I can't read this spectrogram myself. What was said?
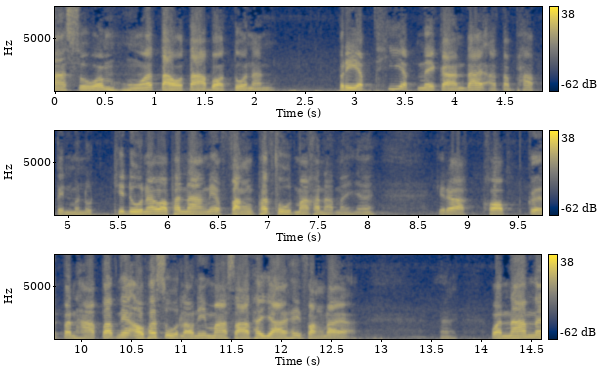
มาสวมหัวเต่าตาบอดตัวนั้น เปรียบเทียบในการได้อัตภาพเป็นมนุษย์ คิดดูนะว่าพระนางเนี่ยฟังพระสูตรมาขนาดไหนใช่ไหมคิดว่าพอเกิดปัญหาปั๊บเนี่ยเอาพระสูตรเรานี่มาสาธยายให้ฟังได้อะ วันน้ำใน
